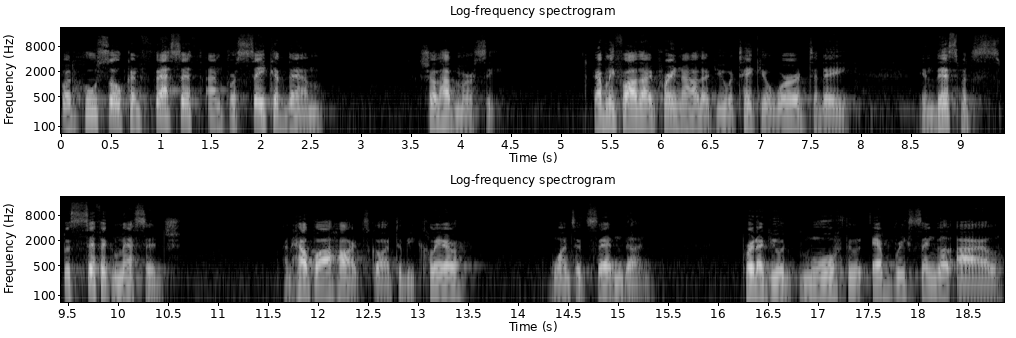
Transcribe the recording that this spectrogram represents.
but whoso confesseth and forsaketh them shall have mercy. Heavenly Father, I pray now that you would take your word today in this specific message and help our hearts, God, to be clear once it's said and done. Pray that you would move through every single aisle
